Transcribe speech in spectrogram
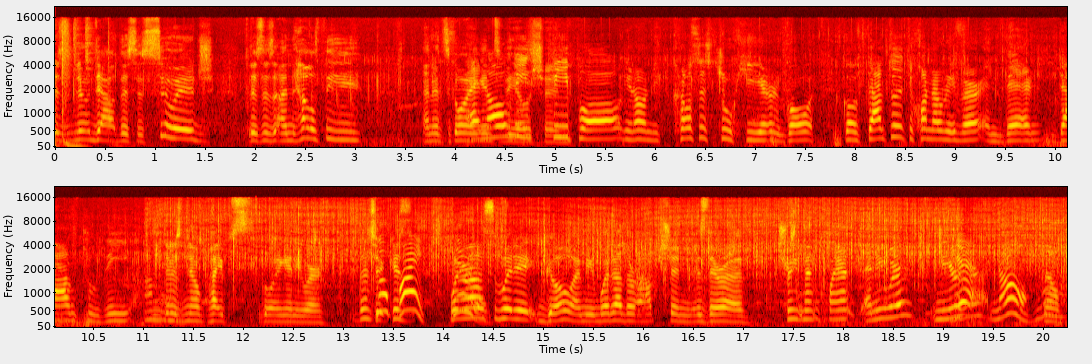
is no doubt this is sewage, this is unhealthy, and it's going and into all these people, you know, it crosses through here and go goes down to the Tijuana River and then down to the. Mean, There's no pipes going anywhere. There's So- no pipes, Where period. else would it go? I mean, what other option? Is there a treatment plant anywhere near yeah, no, no. No.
